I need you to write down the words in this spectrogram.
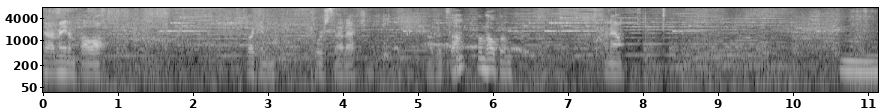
Yeah, I made them fall off. So I can force that action. Oh, that's I'm, up. I'm helping. I know. Hmm.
